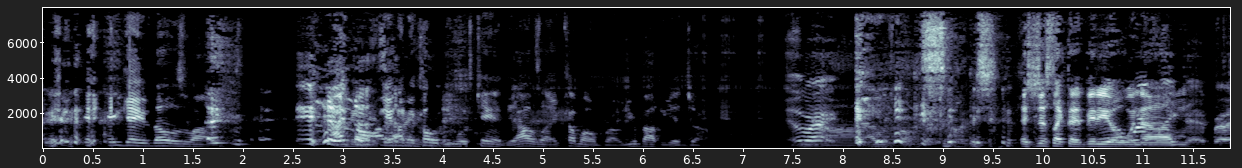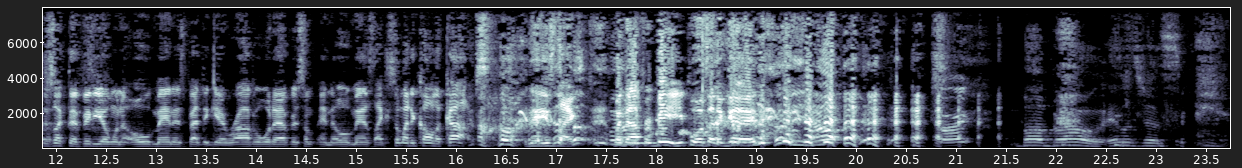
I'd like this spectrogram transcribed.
it, it gave those vibes. I thought Ayanokoji was candy. I was like, "Come on, bro, you're about to get jumped." Right. Nah, that was all son. It's just like that video when work like um, that, just like that video when the old man is about to get robbed or whatever, some, and the old man's like, "Somebody call the cops," and then he's like, "But not for me." He pulls out a gun. you right. But bro, it was just man.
